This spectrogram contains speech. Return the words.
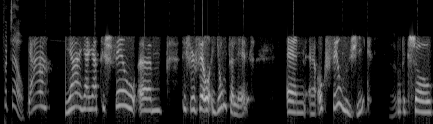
Vertel. Ja, ja, ja, ja. Het is veel, ehm, het is weer veel jong talent. En eh, ook veel muziek. Wat ik zo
